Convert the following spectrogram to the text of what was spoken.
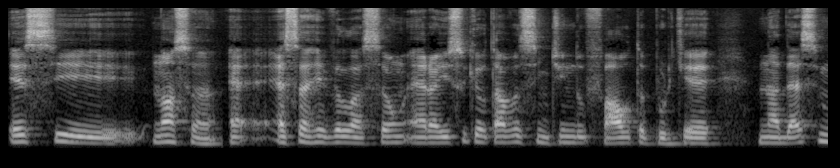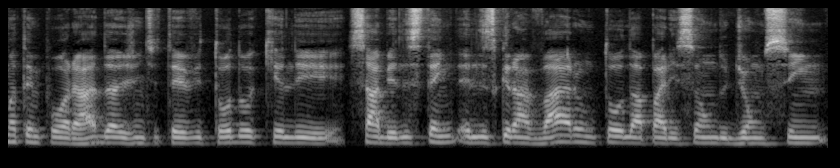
Esse. Nossa, é, essa revelação era isso que eu tava sentindo falta, porque na décima temporada a gente teve todo aquele. Sabe, eles, tem, eles gravaram toda a aparição do John Sim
